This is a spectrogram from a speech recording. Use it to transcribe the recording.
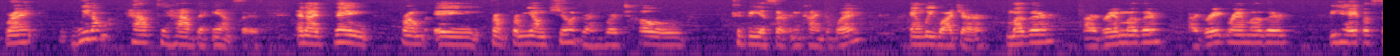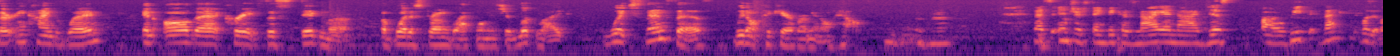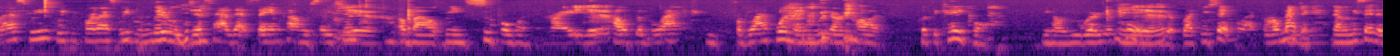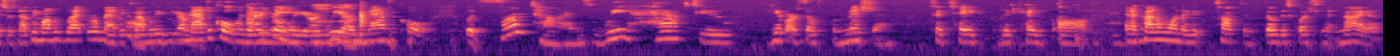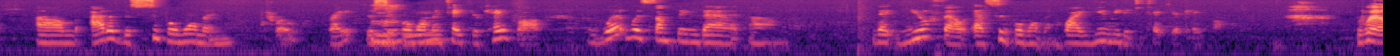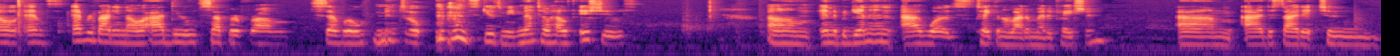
right? We don't have to have the answers. And I think from a from from young children, we're told to be a certain kind of way, and we watch our mother, our grandmother, our great grandmother, behave a certain kind of way, and all that creates the stigma of what a strong black woman should look like, which then says we don't take care of our mental health. Mm-hmm. That's interesting because Naya and I just uh, a week was it last week, week before last, we literally just had that same conversation yeah. about being super women, right? Yeah. How the black for black women we are taught put the cape on, you know, you wear your cape. Yeah. Like you said, black girl magic. Mm-hmm. Now let me say this: there's nothing wrong with black girl magic. I believe we are magical and everything. we are. We are magical. But sometimes we have to give ourselves permission to take the cape off. And I kind of want to talk to throw this question at Naya. Um, out of the superwoman trope, right? The mm-hmm. superwoman take your cape off. What was something that um, that you felt as superwoman why you needed to take your cape well, as everybody know, I do suffer from several mental, excuse me, mental health issues. Um, in the beginning, I was taking a lot of medication. Um, I decided to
